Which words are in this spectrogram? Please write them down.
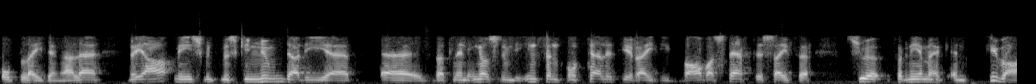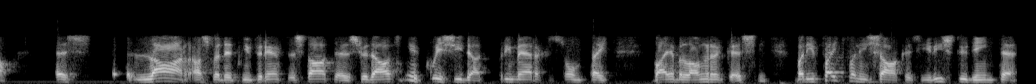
opleiding. Hulle nou ja, mense moet miskien noem dat die uh uh wat hulle in Engels noem die infant mortality rate, die baba sterfte syfer, so verneem ek in Kuba is laer as wat dit in die Verenigde State is. So daar's nie 'n kwessie dat primêre gesondheid baie belangrik is nie. Maar die feit van die saak is hierdie studente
